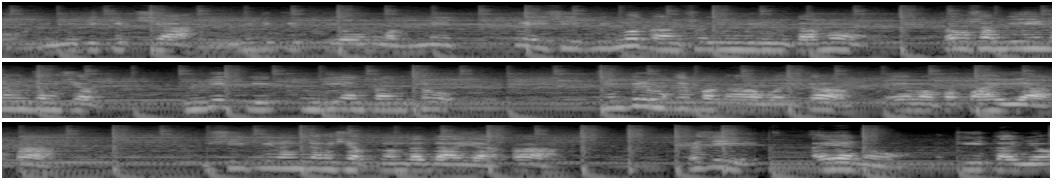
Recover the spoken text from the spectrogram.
Oh, dumidikit siya. Dumidikit yung magnet. Pero isipin mo, tanso yung bininta mo. Tapos sabihin ng junk shop, hindi, Pip, hindi yan tanso. Siyempre makipag-away ka, kaya mapapahiya ka. Isipin ng junk shop nang dadaya ka. Kasi, ayan o, nakita nyo,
